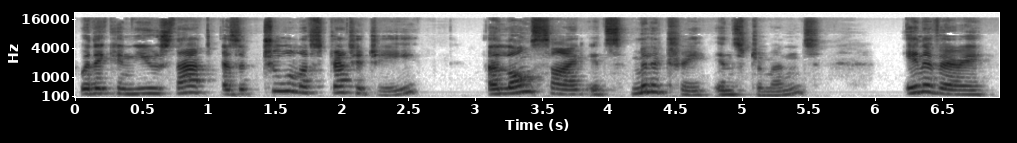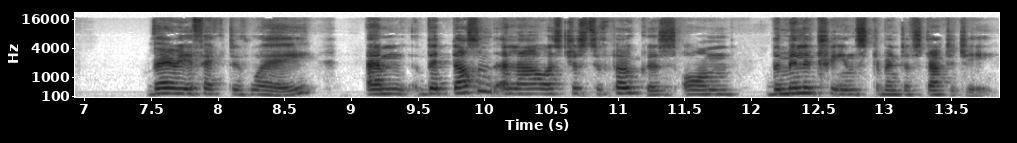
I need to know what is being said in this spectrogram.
where they can use that as a tool of strategy alongside its military instrument in a very, very effective way um, that doesn't allow us just to focus on the military instrument of strategy.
